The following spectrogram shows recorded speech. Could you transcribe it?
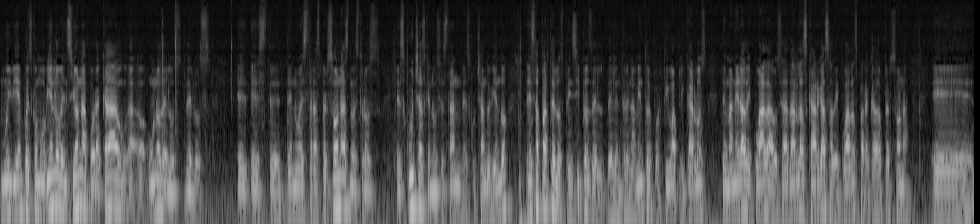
Muy bien, pues como bien lo menciona por acá uno de los de los eh, este, de nuestras personas, nuestros escuchas que nos están escuchando y viendo, esta parte de los principios del, entrenamiento deportivo, aplicarlos de manera adecuada, o sea, dar las cargas adecuadas para cada persona. Eh,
